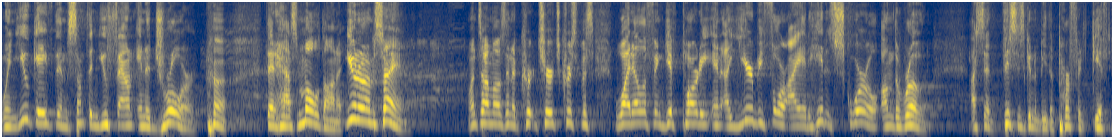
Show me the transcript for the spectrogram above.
when you gave them something you found in a drawer huh, that has mold on it. You know what I'm saying? One time I was in a church Christmas white elephant gift party, and a year before I had hit a squirrel on the road. I said, This is gonna be the perfect gift.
